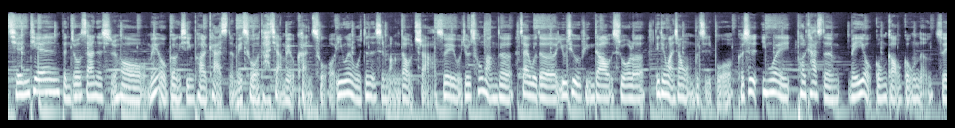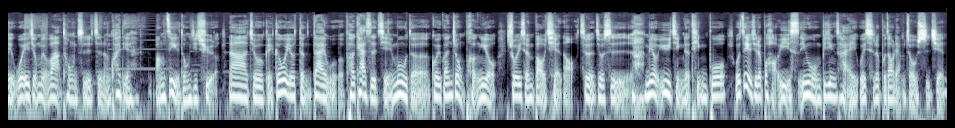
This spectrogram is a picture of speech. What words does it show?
前天本周三的时候没有更新 podcast 的，没错，大家没有看错，因为我真的是忙到炸，所以我就匆忙的在我的 YouTube 频道说了那天晚上我们不直播。可是因为 podcast 没有公告功能，所以我也就没有办法通知，只能快点忙自己的东西去了。那就给各位有等待我 podcast 节目的各位观众朋友说一声抱歉哦，这个就是没有预警的停播，我自己也觉得不好意思，因为我们毕竟才维持了不到两周时间。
